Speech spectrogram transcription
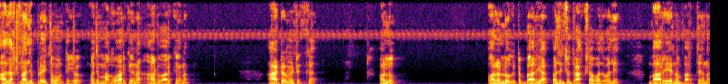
ఆ లక్షణాలు ఎప్పుడైతే ఉంటాయో అది మగవారికైనా ఆడవారికైనా ఆటోమేటిక్గా వాళ్ళు వాళ్ళ లోగిట భార్య పదించు ద్రాక్ష వలవలే భార్య అయినా భర్త అయినా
